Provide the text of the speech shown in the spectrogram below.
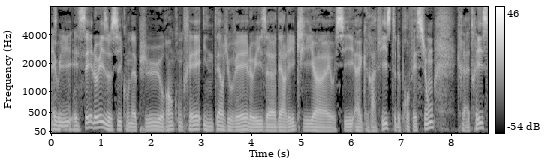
Et oui, et c'est Héloïse aussi qu'on a pu rencontrer, interviewer, Héloïse euh, Derly, qui euh, est aussi euh, graphiste de profession, créatrice,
